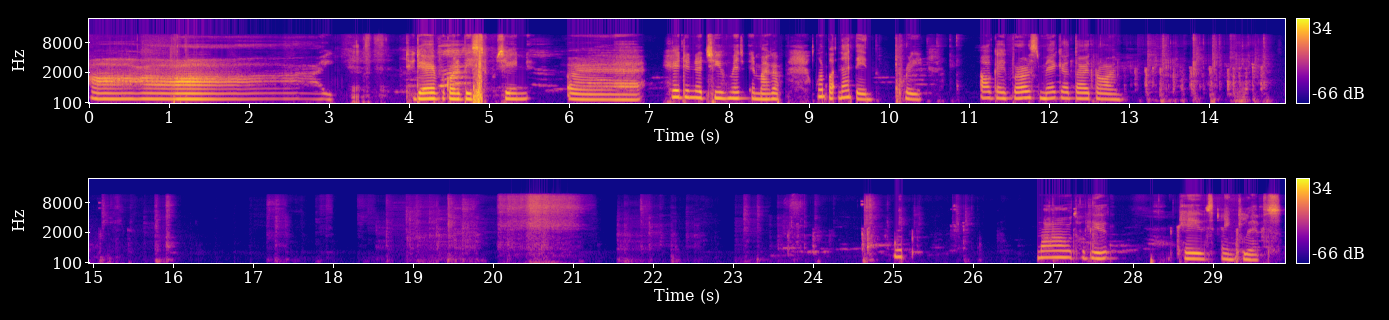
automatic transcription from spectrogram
Hi. Today we're going to be seeing uh, hidden achievements in Minecraft 1.19 pre. Okay, first make a title. Now to build caves and cliffs.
